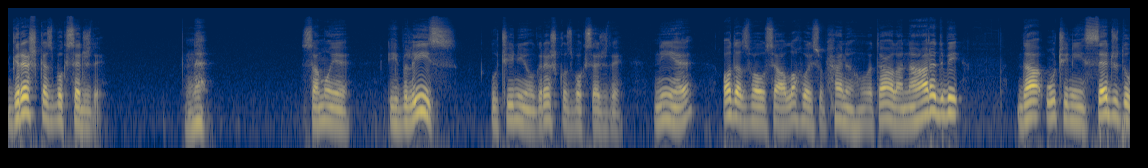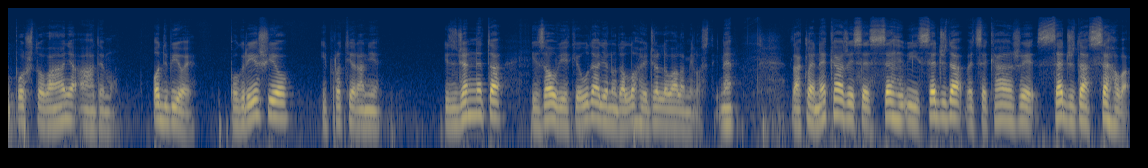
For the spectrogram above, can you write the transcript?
greška zbog seđde. Ne. Samo je Iblis učinio grešku zbog seđde. Nije odazvao se Allahu subhanahu wa ta'ala naredbi da učini seđdu poštovanja Ademu. Odbio je, pogriješio i protjeran je iz dženneta i zauvijek je udaljen od Allaha i dželle milosti. Ne. Dakle, ne kaže se sehvi seđda, već se kaže seđda sehova.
